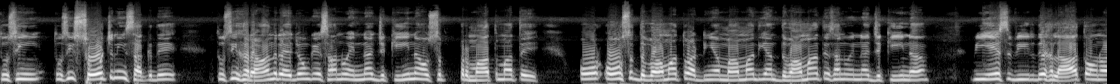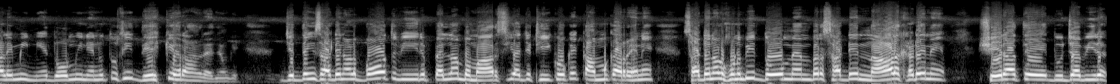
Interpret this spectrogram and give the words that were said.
ਤੁਸੀਂ ਤੁਸੀਂ ਸੋਚ ਨਹੀਂ ਸਕਦੇ, ਤੁਸੀਂ ਹੈਰਾਨ ਰਹਿ ਜਾਓਗੇ, ਸਾਨੂੰ ਇੰਨਾ ਯਕੀਨ ਆ ਉਸ ਪ੍ਰਮਾਤਮਾ ਤੇ, ਔਰ ਉਸ ਦਵਾਵਾਂ ਤੁਹਾਡੀਆਂ ਮਾਵਾਂ ਦੀਆਂ ਦਵਾਵਾਂ ਤੇ ਸਾਨੂੰ ਇੰਨਾ ਯਕੀਨ ਆ ਵੀ ਇਸ ਵੀਰ ਦੇ ਹਾਲਾਤ ਆਉਣ ਵਾਲੇ ਮਹੀਨੇ 2 ਮਹੀਨੇ ਨੂੰ ਤੁਸੀਂ ਦੇਖ ਕੇ ਹੈਰਾਨ ਰਹਿ ਜਾਓਗੇ। ਜਿੱਦਾਂ ਹੀ ਸਾਡੇ ਨਾਲ ਬਹੁਤ ਵੀਰ ਪਹਿਲਾਂ ਬਿਮਾਰ ਸੀ, ਅੱਜ ਠੀਕ ਹੋ ਕੇ ਕੰਮ ਕਰ ਰਹੇ ਨੇ। ਸਾਡੇ ਨਾਲ ਹੁਣ ਵੀ ਦੋ ਮੈਂਬਰ ਸਾਡੇ ਨਾਲ ਖੜੇ ਨੇ। ਸ਼ੇਰਾ ਤੇ ਦੂਜਾ ਵੀਰ,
